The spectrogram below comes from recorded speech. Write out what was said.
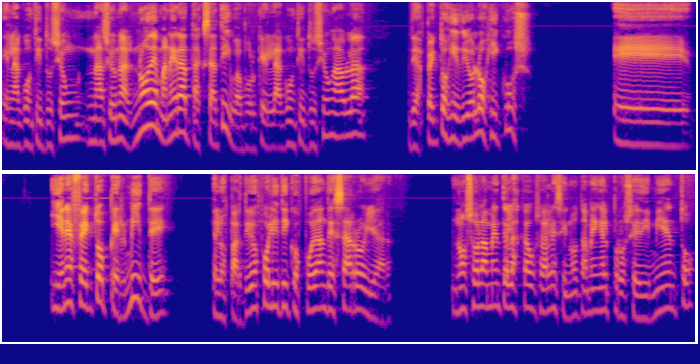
en la Constitución Nacional, no de manera taxativa, porque la Constitución habla de aspectos ideológicos eh, y en efecto permite que los partidos políticos puedan desarrollar no solamente las causales, sino también el procedimiento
